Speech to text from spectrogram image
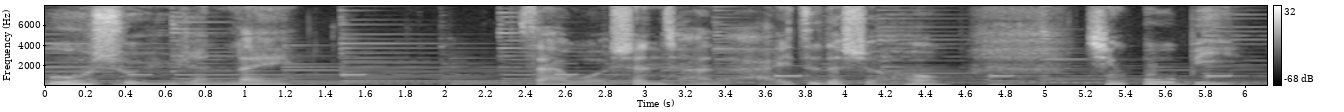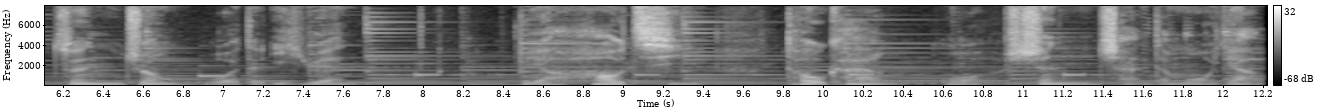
不属于人类。”在我生产孩子的时候，请务必尊重我的意愿，不要好奇偷看我生产的模样。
